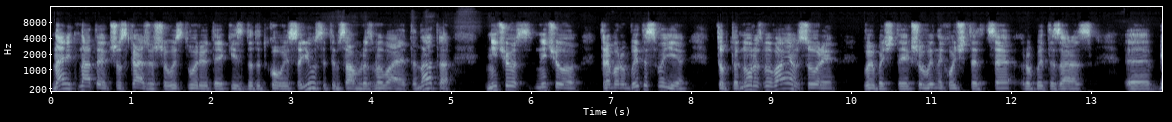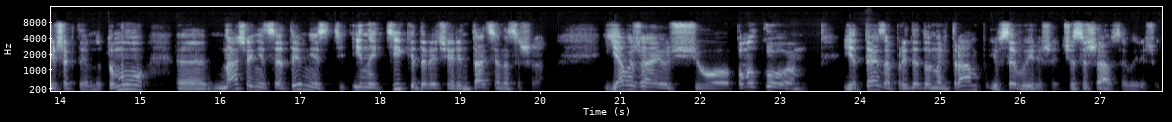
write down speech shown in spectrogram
Навіть НАТО, якщо скаже, що ви створюєте якийсь додатковий союз і тим самим розмиваєте НАТО. Нічого нічого треба робити своє. Тобто, ну розмиваємо сорі. Вибачте, якщо ви не хочете це робити зараз більш активно. Тому е, наша ініціативність і не тільки, до речі, орієнтація на США. Я вважаю, що помилковим є теза: прийде Дональд Трамп і все вирішить, чи США все вирішить.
